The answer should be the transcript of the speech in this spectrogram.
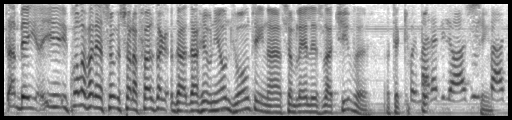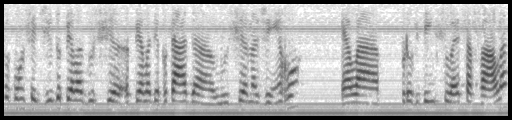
Tá bem. E, e, qual a avaliação que a senhora faz da, da, da, reunião de ontem na Assembleia Legislativa? Até que Foi maravilhoso o espaço concedido pela, Lucia, pela deputada Luciana Genro. Ela providenciou essa fala.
